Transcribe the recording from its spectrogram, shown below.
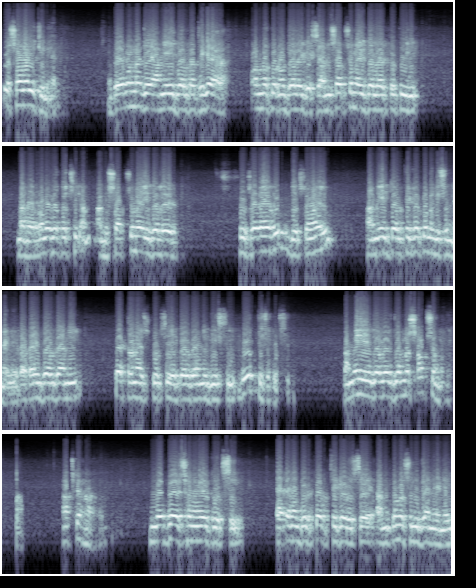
তো সবাই চিনে। এমন না যে আমি এই দলটা থেকে অন্য কোনো দলে গেছি। আমি সবসময় এই দলের প্রতি মানে অনুগত ছিলাম। আমি সবসময় এই দলের সুসময় হোক দুঃসময় আমি এই দল থেকে কোনো কিছু নেই বাট এই দলকে আমি প্যাট্রোনাইজ করছি, এই দলকে আমি দিচ্ছি, বহুত কিছু করছি। আমি এই দলের জন্য সবসময় আজকে না নব্বইয়ের সময় করছি একানব্বই পর থেকে হচ্ছে আমি কোনো সুবিধা নিয়ে নেই।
